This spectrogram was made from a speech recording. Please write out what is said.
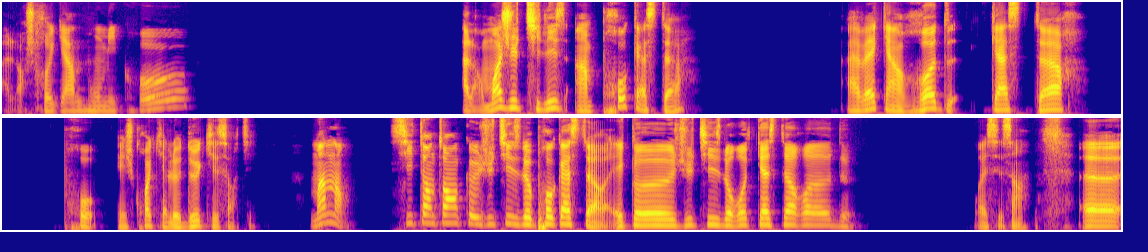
alors je regarde mon micro. Alors moi, j'utilise un Procaster avec un Rodecaster Pro. Et je crois qu'il y a le 2 qui est sorti. Maintenant, si tu entends que j'utilise le Procaster et que j'utilise le Rodecaster 2, euh, ouais, c'est ça, euh,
